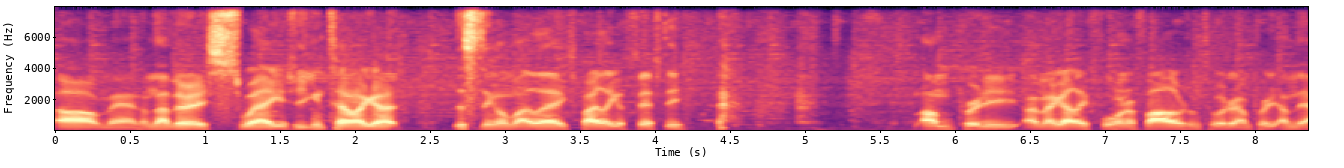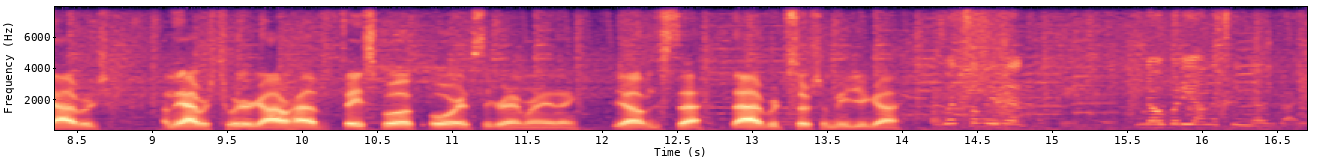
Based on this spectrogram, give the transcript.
oh man, I'm not very swaggish. You can tell I got this thing on my legs, probably like a 50. I'm pretty, I, mean, I got like 400 followers on Twitter. I'm pretty, I'm the average, I'm the average Twitter guy. I don't have Facebook or Instagram or anything. Yeah, I'm just the, the average social media guy. What's something that nobody on the team knows about you?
